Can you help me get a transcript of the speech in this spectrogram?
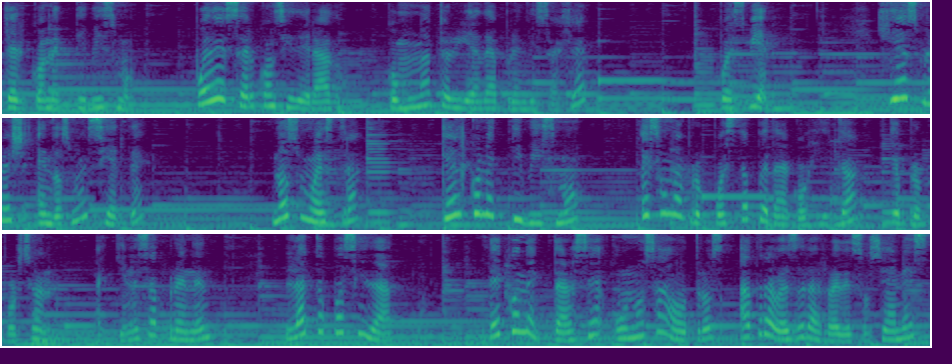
que el conectivismo puede ser considerado como una teoría de aprendizaje? Pues bien, Hiesbrecht en 2007 nos muestra que el conectivismo es una propuesta pedagógica que proporciona a quienes aprenden la capacidad de conectarse unos a otros a través de las redes sociales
